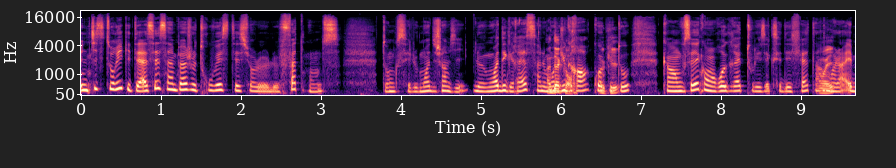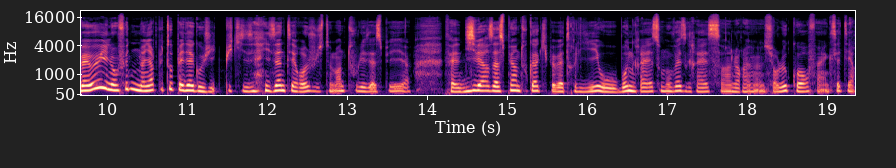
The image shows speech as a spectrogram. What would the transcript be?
une petite story qui était assez sympa, je trouvais. C'était sur le, le Fat Month. Donc c'est le mois de janvier, le mois des graisses, hein, le Ah, mois du gras, quoi plutôt. Quand vous savez quand on regrette tous les excès des fêtes, hein, Oui. voilà. Et ben eux ils l'ont fait d'une manière plutôt pédagogique, puis qu'ils ils interrogent justement tous les aspects, euh, enfin divers aspects en tout cas qui peuvent être liés aux bonnes graisses, aux mauvaises graisses, hein, leur, euh, sur le corps, enfin etc.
